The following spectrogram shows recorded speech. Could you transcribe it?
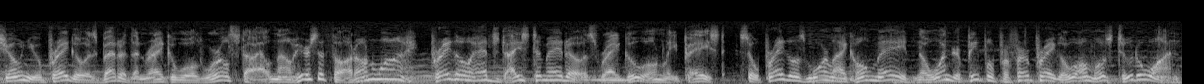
Shown you Prego is better than Ragu Old World style. Now here's a thought on why. Prego adds diced tomatoes, Ragu only paste. So Prego's more like homemade. No wonder people prefer Prego almost two to one.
